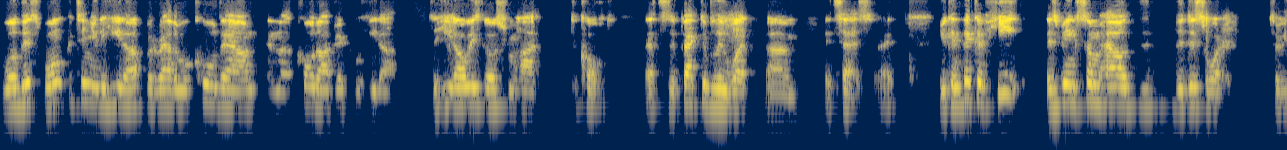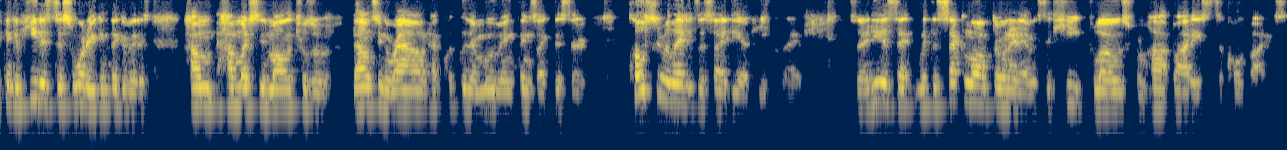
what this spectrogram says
well, this won't continue to heat up, but rather will cool down, and the cold object will heat up. So heat always goes from hot to cold. That's effectively what um, it says, right? You can think of heat as being somehow the, the disorder. So if you think of heat as disorder, you can think of it as how, how much these molecules are bouncing around, how quickly they're moving, things like this. that are closely related to this idea of heat, right? So the idea is that with the second law of thermodynamics, that heat flows from hot bodies to cold bodies,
